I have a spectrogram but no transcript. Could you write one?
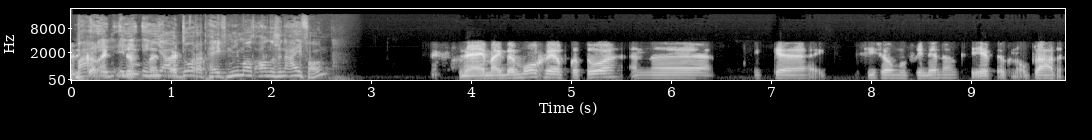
1%. maar in, in, in jouw dorp heeft niemand anders een iPhone? Nee, maar ik ben morgen weer op kantoor. En uh, ik, uh, ik zie zo mijn vriendin ook. Die heeft ook een oplader.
